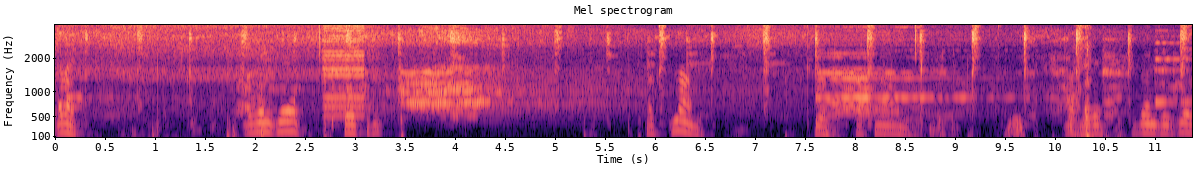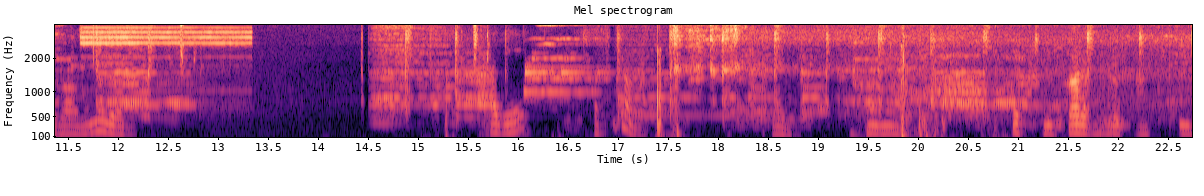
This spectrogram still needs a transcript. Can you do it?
Evet. Az önce korktum. Aslan. Yok, aslan. Arkadaşlar az önce bir bağlamını gördüm. Hadi. Aslan. Evet. Aslan. Neyse, sonra bunu saat çıkıyor.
